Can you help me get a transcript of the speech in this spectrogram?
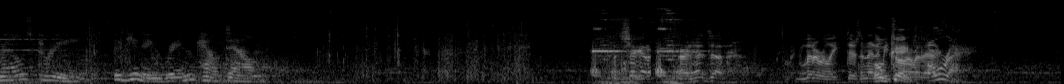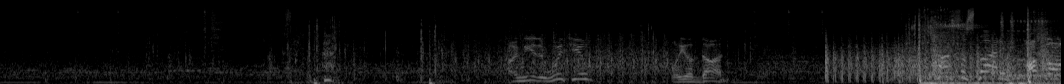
Round three. Beginning ring countdown. Let's Check out. All right, heads up. Literally, there's an enemy Okay, drone over there. all right. I'm either with you or you're done. Hostile spotted. Hostile.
